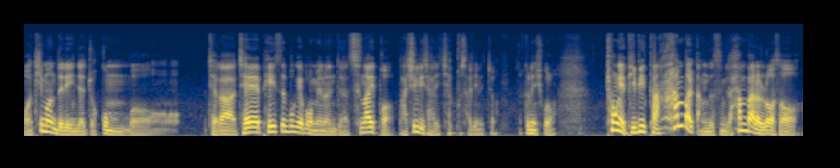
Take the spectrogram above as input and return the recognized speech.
어 팀원들이 이제 조금 뭐 제가 제 페이스북에 보면은 이제 sniper 바실리 자이체프 사진 있죠. 그런 식으로 총에 비비탄 한 발 딱 넣습니다. 한 발을 넣어서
